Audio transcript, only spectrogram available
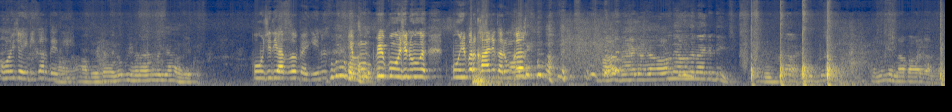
ਹੋਣੀ ਚਾਹੀਦੀ ਘਰ ਦੇ ਦੀ। ਆ ਦੇਖ ਇਹਨੂੰ ਵੀ ਹੁਣ ਇਹਨੂੰ ਵੀ ਆ ਦੇਖੋ। ਪੂੰਛ ਦੀ ਆਦਤ ਪੈ ਗਈ ਨਾ। ਇਹ ਪੂੰ- ਵੀ ਪੂੰਛ ਨੂੰ ਪੂੰਛ ਪਰ ਖਾਜ ਕਰੂੰਗਾ। ਬਾਹਰ ਬੈਗ ਆ ਜਾ ਆਉਣ ਦੇ ਆਉਣ ਦੇ ਬੈਗ ਗੱਡੀ ਗੁੱਗੜਾ ਹੈ ਗੁੱਗੜਾ ਇਹਨੂੰ ਵੀ ਇੰਨਾ ਪਾਰ ਕਰਨਾ।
